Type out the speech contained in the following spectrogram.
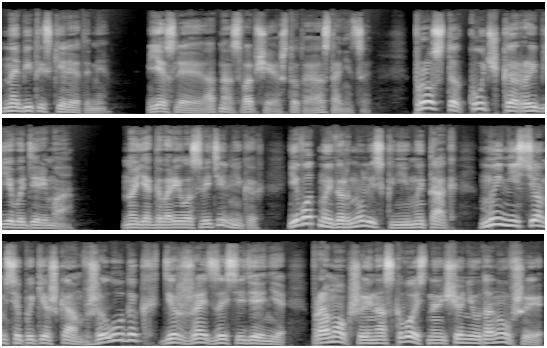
набитый скелетами. Если от нас вообще что-то останется. Просто кучка рыбьего дерьма. Но я говорил о светильниках, и вот мы вернулись к ним, и так мы несемся по кишкам в желудок, держать за сиденье, промокшие насквозь, но еще не утонувшие,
